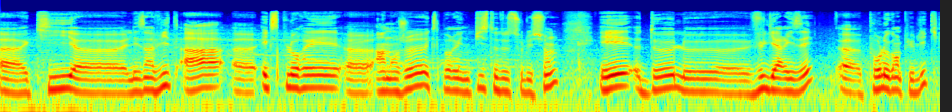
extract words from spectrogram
euh, qui euh, les invite à euh, explorer un enjeu, explorer une piste de solution et de le vulgariser pour le grand public.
